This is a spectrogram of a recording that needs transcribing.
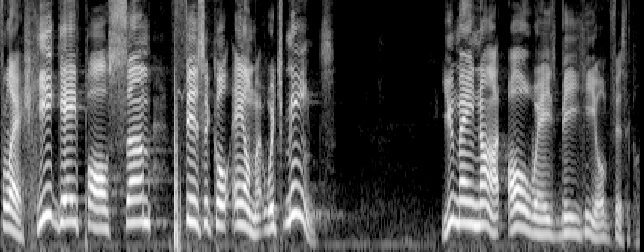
flesh. He gave Paul some physical ailment, which means you may not always be healed physically.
